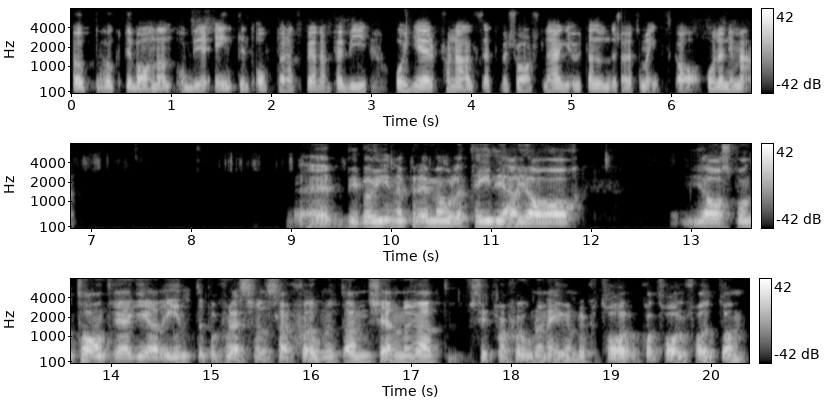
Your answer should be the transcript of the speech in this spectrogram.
upp högt i banan och blir enkelt offer att spela förbi och ger Fornals ett försvarsläge utan understöd som man inte ska ha. Håller ni med? Eh, vi var ju inne på det målet tidigare. Jag har jag spontant reagerade inte på Cresswells aktion utan känner ju att situationen är under kontroll, kontroll förutom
